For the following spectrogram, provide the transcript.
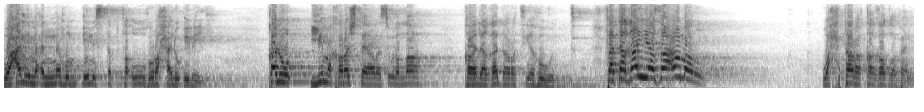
وعلم أنهم إن استبطؤوه رحلوا إليه. قالوا لما خرجت يا رسول الله؟ قال غدرت يهود. فتغيظ عمر واحترق غضبا.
